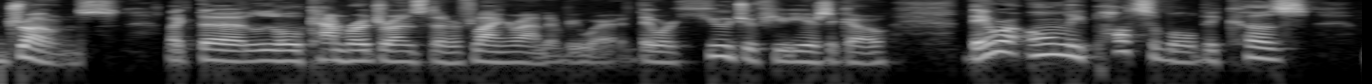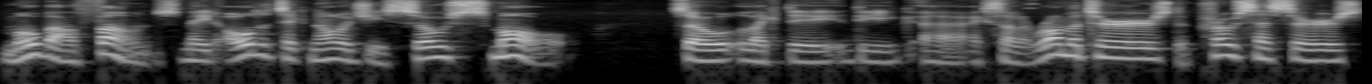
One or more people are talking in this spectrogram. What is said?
drones, like the little camera drones that are flying around everywhere. They were huge a few years ago. They were only possible because mobile phones made all the technology so small. So, like the the uh, accelerometers, the processors,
